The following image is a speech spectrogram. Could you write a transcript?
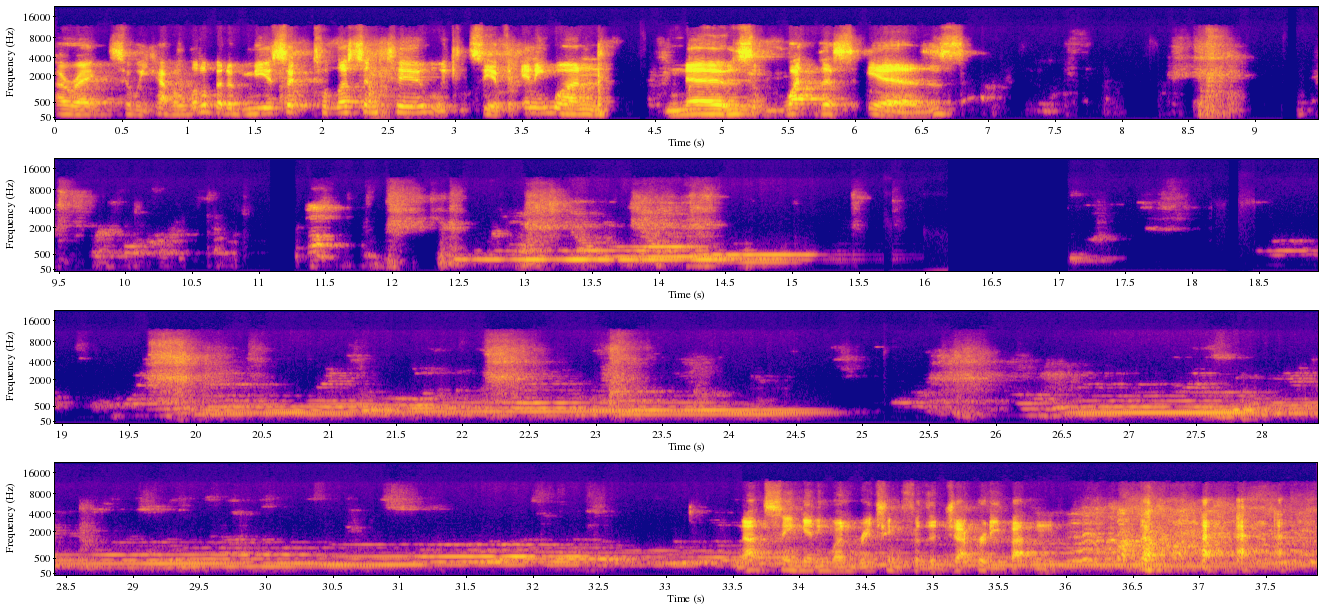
All right, so we have a little bit of music to listen to. We can see if anyone knows what this is. Not seeing anyone reaching for the Jeopardy button.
